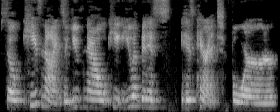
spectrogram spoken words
So he's nine. So you've now he you have been his his parent for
